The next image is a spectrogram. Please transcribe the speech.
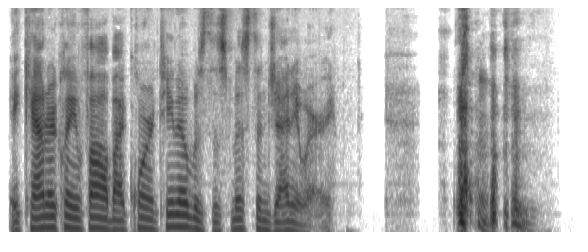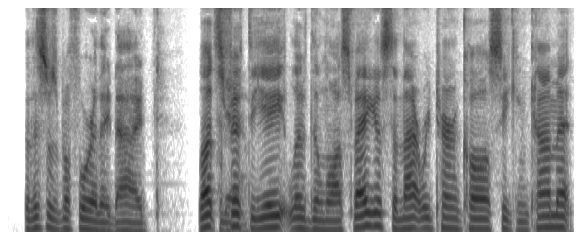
A counterclaim filed by Quaratino was dismissed in January. so this was before they died. Lutz, Yeah. 58, lived in Las Vegas, did not return calls seeking comment.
